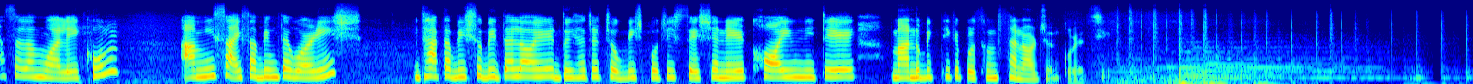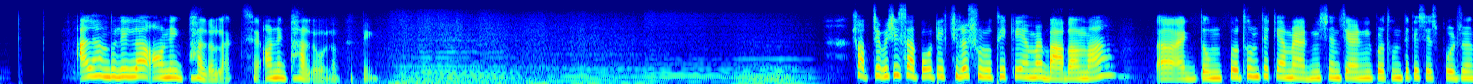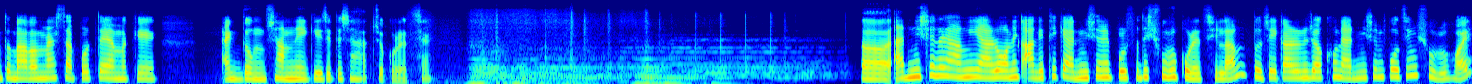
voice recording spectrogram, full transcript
আসসালামু আলাইকুম। আমি সাইফা বিনতে ওয়ারিশ। ঢাকা বিশ্ববিদ্যালয়ের ২০২৪-২৫ সেশনের খ ইউনিটে মানবিক থেকে ১ম স্থান অর্জন করেছি। আলহামদুলিল্লাহ, অনেক ভালো লাগছে। অনেক ভালো অনুভূতি। সবচেয়ে বেশি সাপোর্টিভ ছিল শুরু থেকে আমার বাবা-মা। আ একদম প্রথম থেকে আমার অ্যাডমিশন জার্নি প্রথম থেকে শেষ পর্যন্ত বাবা-মার সাপোর্টটাই আমাকে একদম সামনে এগিয়ে যেতে সাহায্য করেছে। অ্যাডমিশনে আমি আরও অনেক আগে থেকে অ্যাডমিশনের প্রস্তুতি শুরু করেছিলাম। তো যে কারণে যখন অ্যাডমিশন কোচিং শুরু হয়,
